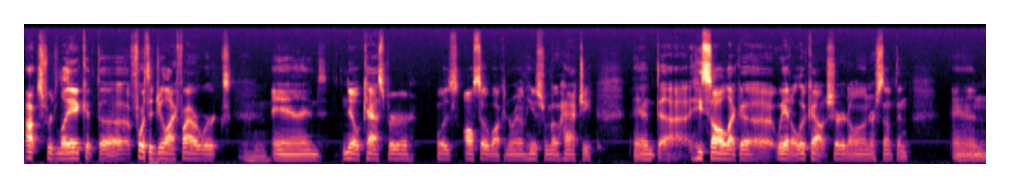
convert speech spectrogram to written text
Oxford Lake at the Fourth of July fireworks, and Neil Casper was also walking around. He was from Ohatchee, and uh, he saw like a we had a lookout shirt on or something, and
